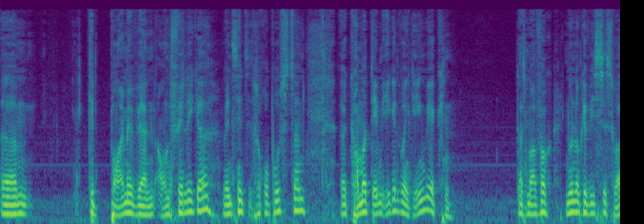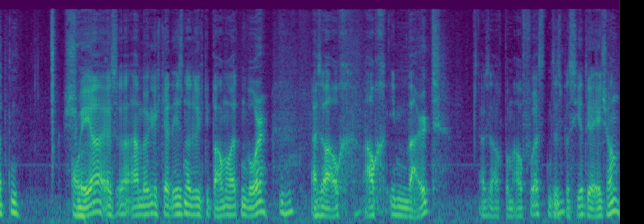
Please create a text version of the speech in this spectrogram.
Ähm, die Bäume werden anfälliger, wenn sie nicht so robust sind. Äh, kann man dem irgendwo entgegenwirken? Dass man einfach nur noch gewisse Sorten. Schwer. Also eine Möglichkeit ist natürlich die Baumartenwahl. Also auch, auch im Wald, also auch beim Aufforsten, das passiert ja eh schon.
